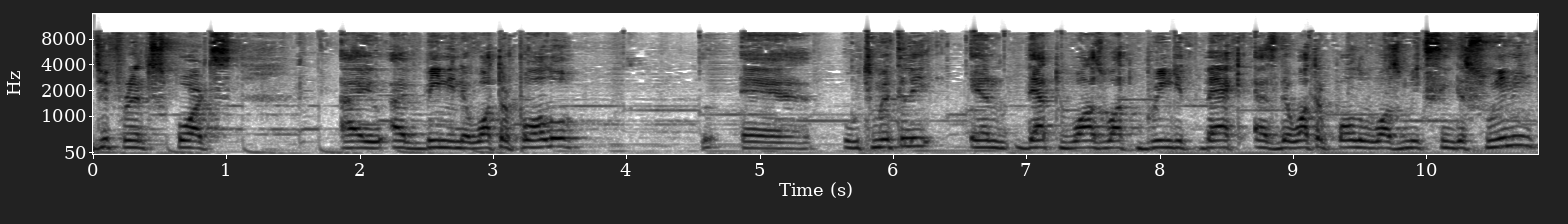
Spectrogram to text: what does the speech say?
different sports. I, I've been in the water polo uh, ultimately, and that was what bring it back as the water polo was mixing the swimming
